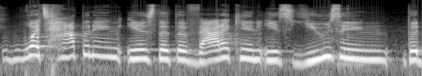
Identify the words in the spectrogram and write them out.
what's happening is that the Vatican is using the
